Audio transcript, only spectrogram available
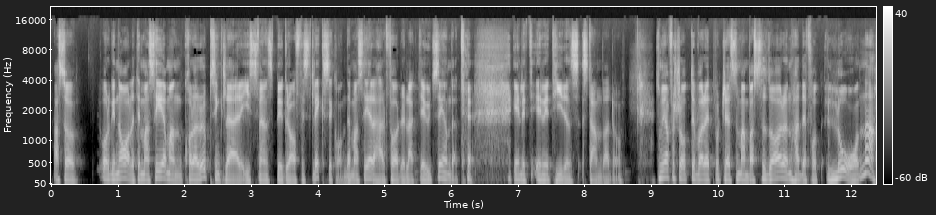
alltså originalet, det man ser man kollar upp Sinclair i Svensk biografiskt lexikon, där man ser det här fördelaktiga utseendet enligt, enligt tidens standard. Då. Som jag förstått det var det ett porträtt som ambassadören hade fått låna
